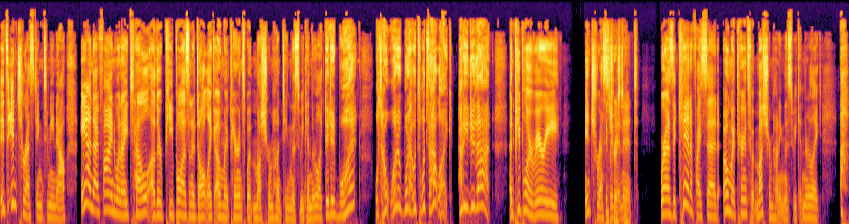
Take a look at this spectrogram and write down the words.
It's interesting to me now, and I find when I tell other people as an adult, like, "Oh, my parents went mushroom hunting this weekend," they're like, "They did what? Well, tell what, what what's, what's that like? How do you do that?" And people are very interested, Interested. in it. Whereas a kid, if I said, "Oh, my parents went mushroom hunting this weekend," they're like, ah,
